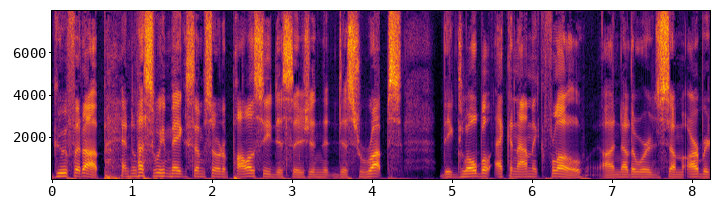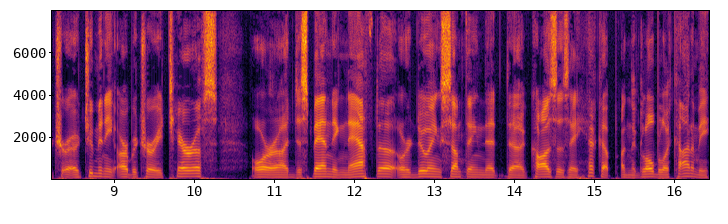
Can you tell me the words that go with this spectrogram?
goof it up unless we make some sort of policy decision that disrupts the global economic flow uh, in other words some arbitrary too many arbitrary tariffs or uh, disbanding NAFTA or doing something that uh, causes a hiccup on the global economy,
